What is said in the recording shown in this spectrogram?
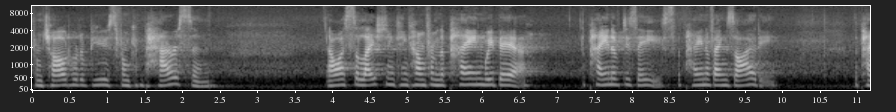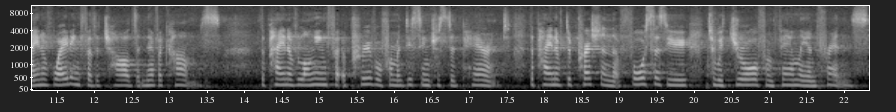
from childhood abuse, from comparison. Our isolation can come from the pain we bear, the pain of disease, the pain of anxiety, the pain of waiting for the child that never comes, the pain of longing for approval from a disinterested parent, the pain of depression that forces you to withdraw from family and friends,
